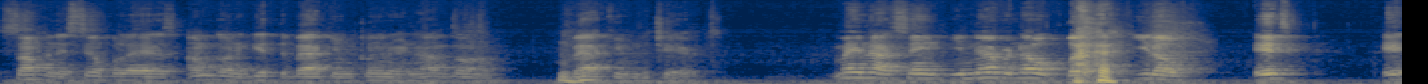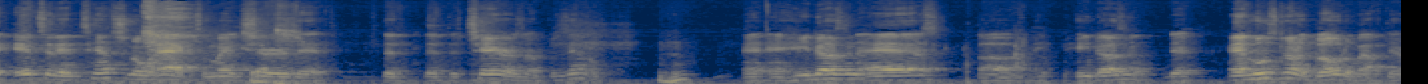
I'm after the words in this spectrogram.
something as simple as I'm going to get the vacuum cleaner and I'm going to mm-hmm. vacuum the chairs. May not seem, you never know, but you know it's it, it's an intentional act to make sure yes. that, that, that the chairs are presentable. Mm-hmm. And, and, he doesn't ask. Uh, he doesn't. And who's going to gloat about that,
